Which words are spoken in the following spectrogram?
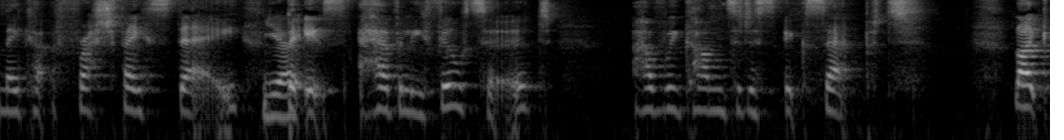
makeup fresh face day yeah. but it's heavily filtered have we come to just accept like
